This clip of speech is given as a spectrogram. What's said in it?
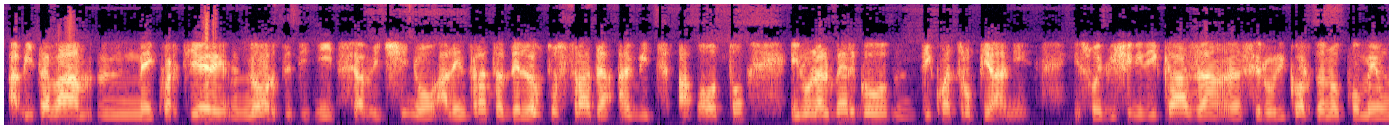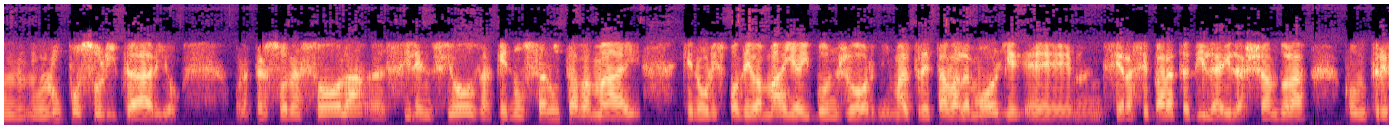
Abitava mm, nel quartiere nord di Nizza, vicino all'entrata dell'autostrada A8, in un albergo di quattro piani. I suoi vicini di casa eh, se lo ricordano come un lupo solitario, una persona sola, eh, silenziosa, che non salutava mai, che non rispondeva mai ai buongiorni, maltrattava la moglie e mm, si era separata di lei lasciandola con tre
